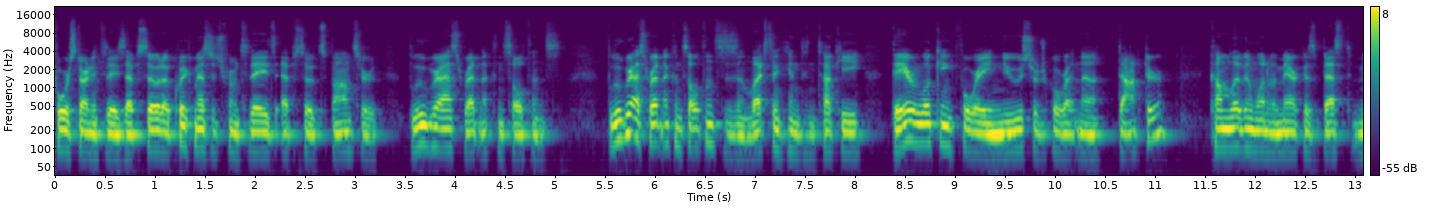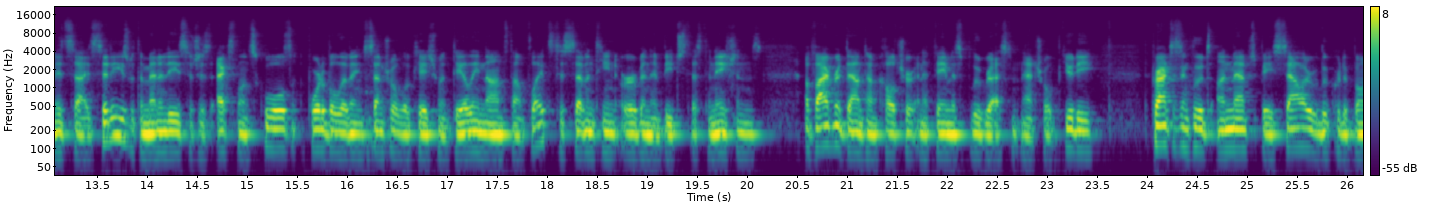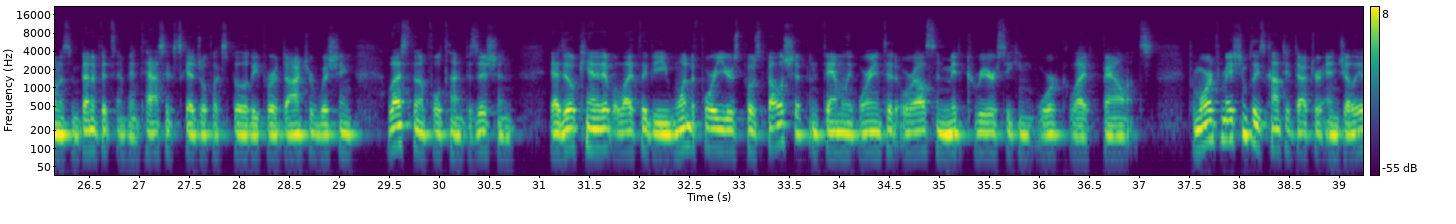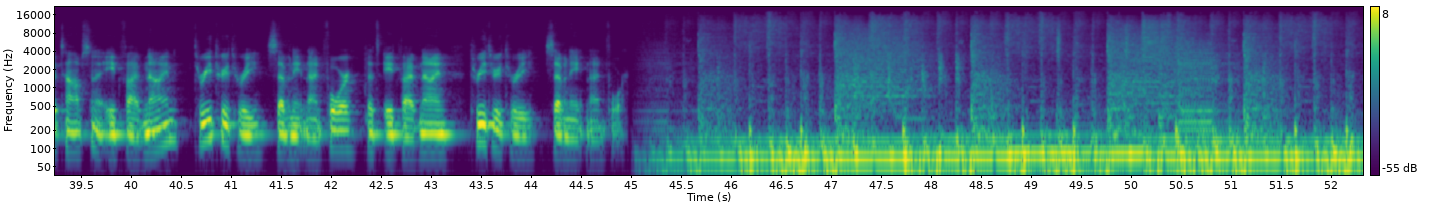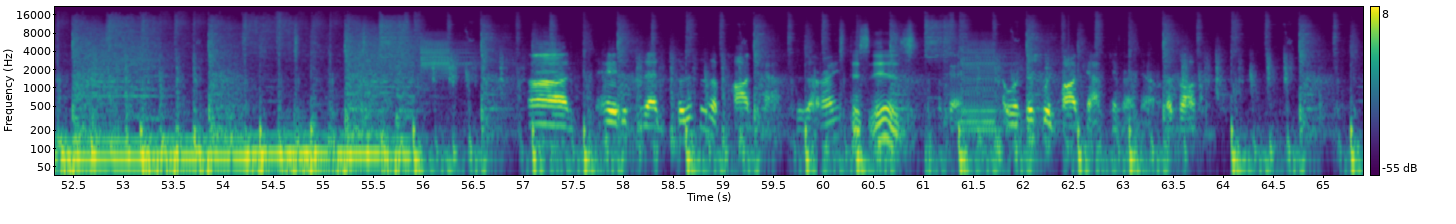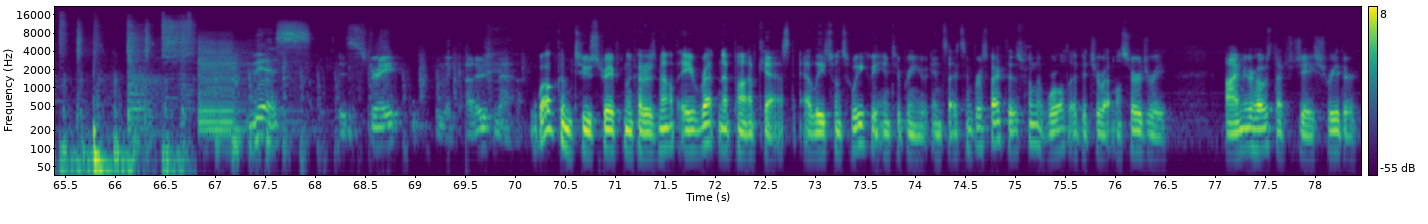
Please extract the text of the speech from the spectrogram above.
Before starting today's episode, a quick message from today's episode sponsor, Bluegrass Retina Consultants. Bluegrass Retina Consultants is in Lexington, Kentucky. They are looking for a new surgical retina doctor. Come live in one of America's best mid-sized cities with amenities such as excellent schools, affordable living, central location with daily nonstop flights to 17 urban and beach destinations, a vibrant downtown culture, and a famous bluegrass natural beauty. The practice includes unmatched base salary, lucrative bonus and benefits, and fantastic schedule flexibility for a doctor wishing less than a full time position. The ideal candidate will likely be one to four years post fellowship and family oriented, or else in mid career seeking work life balance. For more information, please contact Dr. Angelia Thompson at 859 333 7894. That's 859 333 7894. Uh, hey, this is Ed. So this is a podcast, is that right? This is. Okay. We're officially podcasting right now. That's awesome. This is straight from the cutter's mouth. Welcome to Straight from the Cutter's Mouth, a retina podcast. At least once a week, we aim to bring you insights and perspectives from the world of vitreoretinal surgery. I'm your host, Dr. Jay Sridhar.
